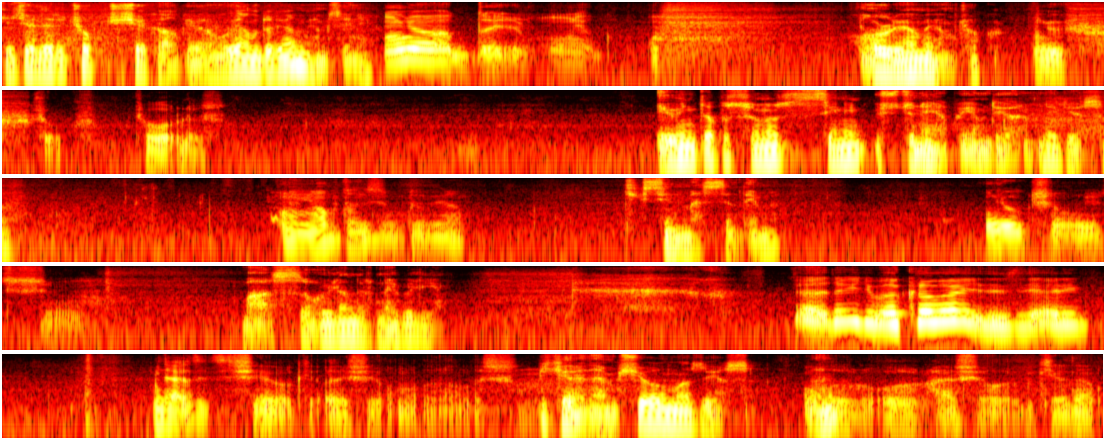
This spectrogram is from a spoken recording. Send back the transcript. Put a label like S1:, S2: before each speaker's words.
S1: Geceleri çok çiçek kalkıyorum. Uyandırıyor muyum seni?
S2: Yok dayım yok.
S1: Horluyor muyum çok?
S2: Üf, çok çok horluyorsun.
S1: Evin tapusunu senin üstüne yapayım diyorum. Ne diyorsun?
S2: Ay yap dayıcım tabii yap.
S1: Tiksinmezsin değil mi?
S2: Yok şimdi yetişim.
S1: Bazısı huylanır ne bileyim.
S2: Ya dayıcım akrabayız yani. Nerede şey yok ya her şey olmalı Allah aşkına.
S1: Bir kereden bir şey olmaz diyorsun.
S2: Olur olur her şey olur bir kereden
